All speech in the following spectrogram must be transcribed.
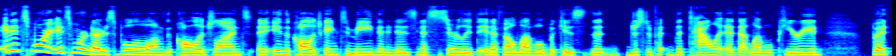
And it's more it's more noticeable along the college lines in the college game to me than it is necessarily at the NFL level because the just the talent at that level period. But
